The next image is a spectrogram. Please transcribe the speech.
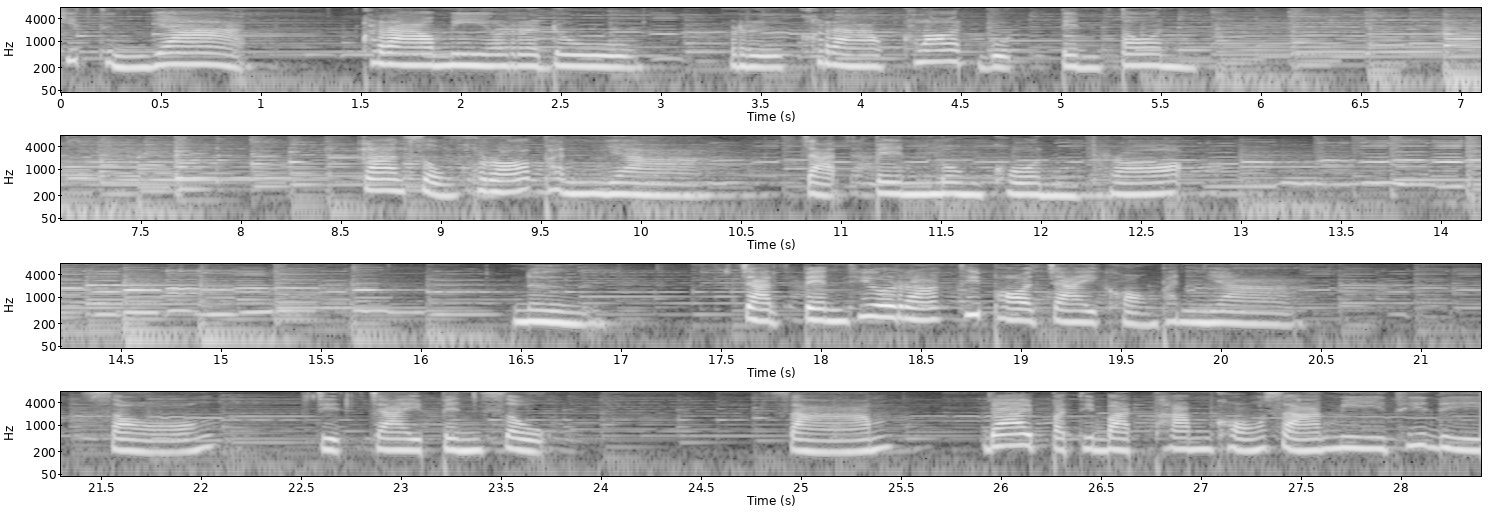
คิดถึงญาติ คราวมีระดู หรือคราวคลอดบุตรเป็นต้น การสงเคราะห์พัญญา จัดเป็นมงคลเพราะ 1. จัดเป็นที่รักที่พอใจของพัญญา 2. จิตใจเป็นสุข 3. ได้ปฏิบัติธรรมของสามีที่ดี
